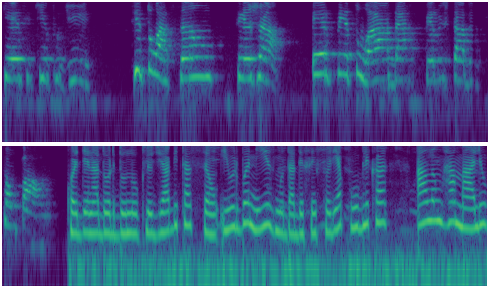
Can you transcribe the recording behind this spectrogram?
que esse tipo de situação seja perpetuada pelo Estado de São Paulo. Coordenador do Núcleo de Habitação e Urbanismo da Defensoria Pública, Alan Ramalho,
